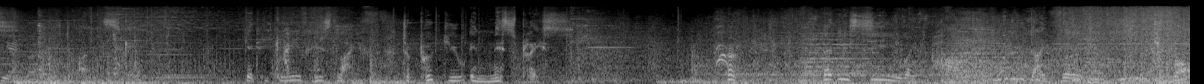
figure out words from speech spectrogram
he emerged unscathed. Yet he gave his life to put you in this place. Let me see you a path divergent from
